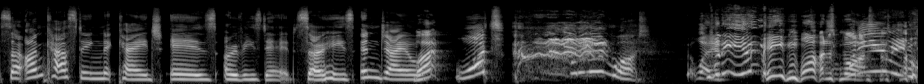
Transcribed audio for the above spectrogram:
So I'm casting Nick Cage as Ovi's dad. So he's in jail. What? what? What? do you mean What What do you mean? What? What, What do you mean?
